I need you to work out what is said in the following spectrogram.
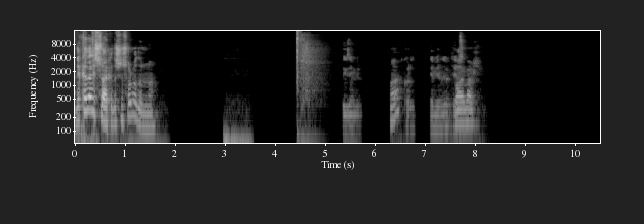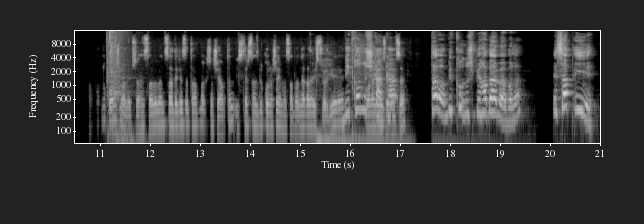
Ne kadar istiyor arkadaşın sormadın mı? 8 Ha? Yukarıda M24 Var var. Onu konuşmadım işte hesabı ben sadece size tanıtmak için şey yaptım. İsterseniz bir konuşayım hesapla ne kadar istiyor diye. Bir konuş Ona kanka. Tamam bir konuş bir haber ver bana. Hesap iyi.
